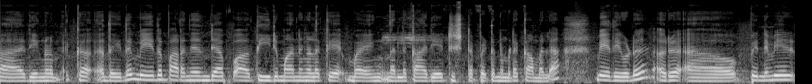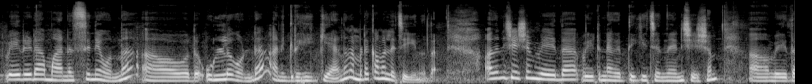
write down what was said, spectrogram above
കാര്യങ്ങളും ഒക്കെ അതായത് വേദ പറഞ്ഞതിന്റെ ആ തീരുമാനങ്ങളൊക്കെ ഭയ നല്ല കാര്യമായിട്ട് ഇഷ്ടപ്പെട്ട നമ്മുടെ കമല വേദയോട് ഒരു പിന്നെ വേ- വേദയുടെ ആ മനസ്സിനെ ഒന്ന് ഉള്ളുകൊണ്ട് അനുഗ്രഹിക്കുകയാണ് നമ്മുടെ കമല ചെയ്യുന്നത്. അതിനുശേഷം വേദ വീട്ടിനകത്തേക്ക് ചെന്നതിന് ശേഷം വേദ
